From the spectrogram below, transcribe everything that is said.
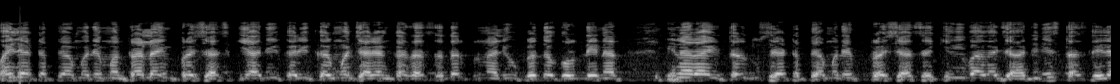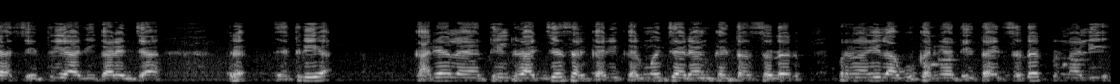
पहिल्या टप्प्यामध्ये मंत्रालयीन प्रशासकीय अधिकारी कर्मचाऱ्यांकरता सदर प्रणाली उपलब्ध करून देण्यात येणार आहे. तर दुसऱ्या टप्प्यामध्ये प्रशासकीय विभागाच्या अधीनस्थ असलेल्या क्षेत्रीय अधिकाऱ्यांच्या क्षेत्रीय कार्यालयातील राज्य सरकारी कर्मचाऱ्यांकरिता सदर प्रणाली लागू करण्यात येत आहे. सदर प्रणाली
